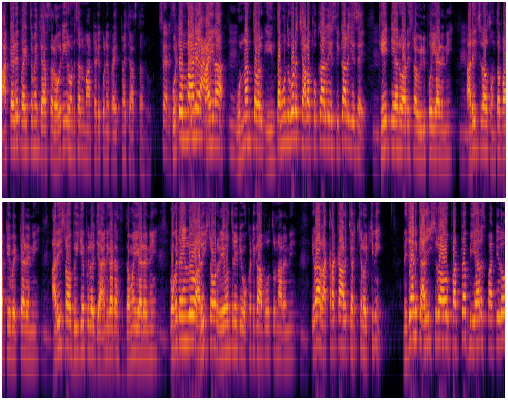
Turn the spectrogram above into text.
మాట్లాడే ప్రయత్నమే చేస్తారు ఒకటికి రెండు సార్లు మాట్లాడుకునే ప్రయత్నమే చేస్తారు. కుటుంబాన్ని ఆయన ఉన్నంత వరకు ఇంత ముందు కూడా చాలా పుకాలు శికాలు చేశాయి. కేటీఆర్ హరీష్ రావు విడిపోయాడని. హరీష్ రావు సొంత పార్టీ పెట్టాడని. హరీష్ రావు బీజేపీలో జాయిన్ కావడానికి సిద్ధమయ్యాడని. ఒక టైంలో హరీష్ రావు రేవంత్ రెడ్డి ఒకటి కాబోతున్నారని. ఇలా రకరకాల చర్చలు వచ్చినాయి నిజానికి హరీష్ రావు పట్ల బీఆర్ఎస్ పార్టీలో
